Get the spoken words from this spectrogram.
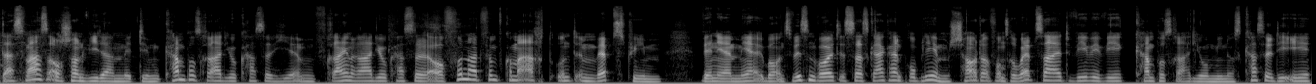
Das war's auch schon wieder mit dem Campus Radio Kassel hier im Freien Radio Kassel auf 105,8 und im Webstream. Wenn ihr mehr über uns wissen wollt, ist das gar kein Problem. Schaut auf unsere Website www.campusradio-kassel.de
